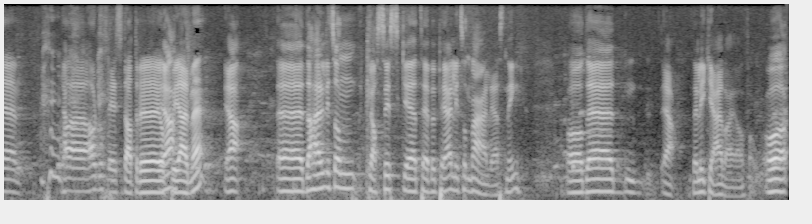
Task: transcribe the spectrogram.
uh, har, du noen flere sitater oppi Ja. ermet? Ja. Uh, det her er litt sånn klassisk TBP, litt sånn nærlesning. Og det Ja, det liker jeg, da, iallfall. Og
